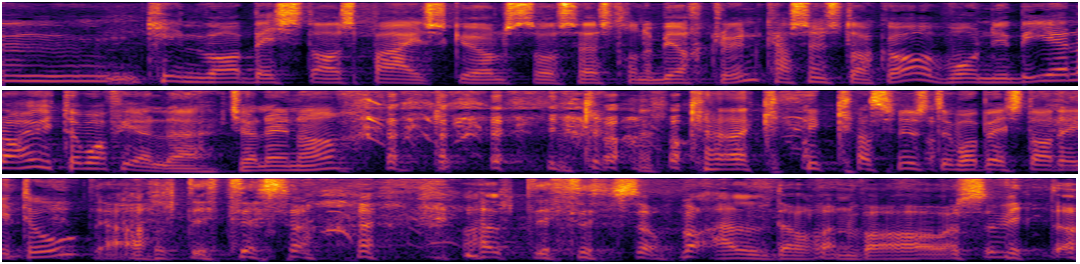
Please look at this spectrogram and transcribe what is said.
Um, Hvem var best av Spice Girls og søstrene Bjørklund? Hva syns dere? Wannabe eller Høyt over fjellet? Kjell Einar? Hva, hva, syns du var best av de to? Det er alltid det som, alltid det som alderen var, og så videre.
